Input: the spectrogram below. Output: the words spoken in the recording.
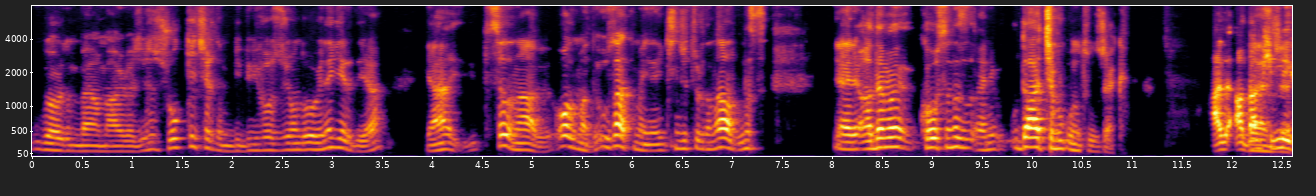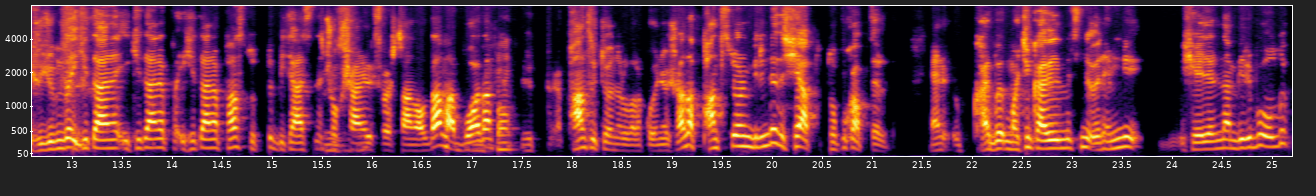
gördüm ben Amari Rodgers'ı? Çok geçirdim. Bir, bir pozisyonda oyuna girdi ya. Ya salın abi. Olmadı. Uzatmayın. İkinci turdan aldınız. Yani adamı kovsanız hani daha çabuk unutulacak. Abi adam Bence. şimdi hücumda iki tane iki tane iki tane pas tuttu. Bir tanesinde çok şahane bir first down oldu ama bu adam punt returner olarak oynuyor şu anda. Punt returner'ın birinde de şey yaptı. Topu kaptırdı. Yani kaybı, maçın kaybedilmesinde önemli şeylerinden biri bu oldu.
